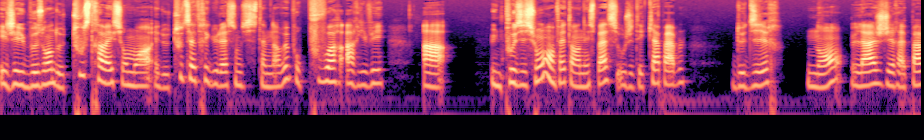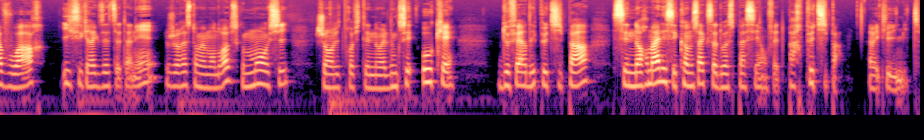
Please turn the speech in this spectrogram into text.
Et j'ai eu besoin de tout ce travail sur moi et de toute cette régulation du système nerveux pour pouvoir arriver à une position, en fait, à un espace où j'étais capable de dire non, là, j'irai pas voir X, Y, Z cette année, je reste au même endroit parce que moi aussi, j'ai envie de profiter de Noël. Donc c'est ok de faire des petits pas, c'est normal et c'est comme ça que ça doit se passer en fait, par petits pas, avec les limites.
